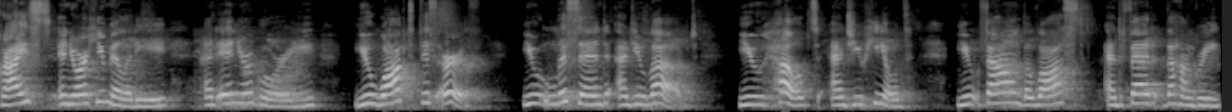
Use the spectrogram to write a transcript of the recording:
Christ, in your humility and in your glory, you walked this earth. You listened and you loved. You helped and you healed. You found the lost and fed the hungry.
